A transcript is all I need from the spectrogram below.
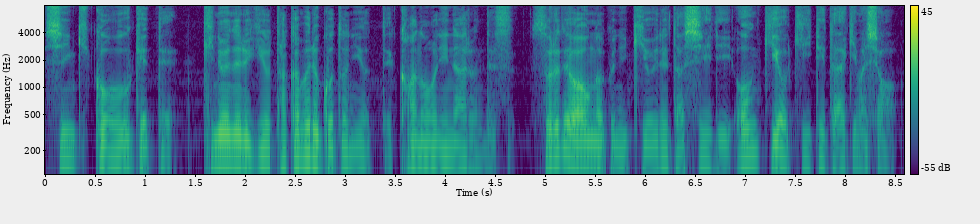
新機構を受けて気のエネルギーを高めることによって可能になるんです。それでは音楽に気を入れた CD 音気を聴いていただきましょう。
